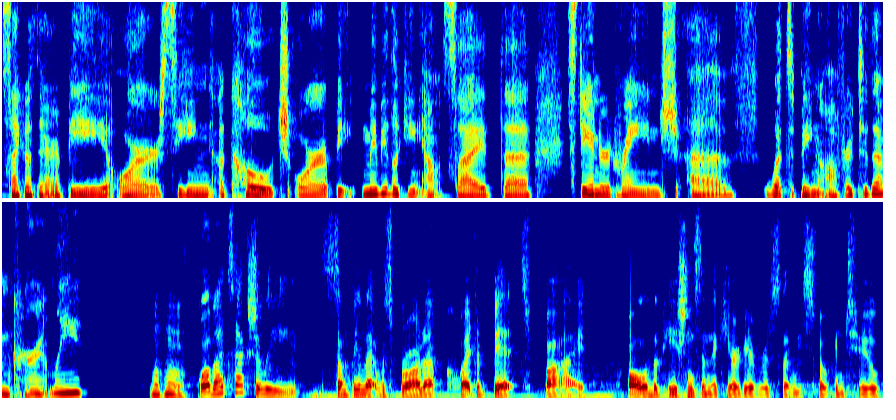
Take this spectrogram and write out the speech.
psychotherapy or seeing a coach or be, maybe looking outside the standard range of what's being offered to them currently? Mm-hmm. Well, that's actually something that was brought up quite a bit by all of the patients and the caregivers that we've spoken to.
